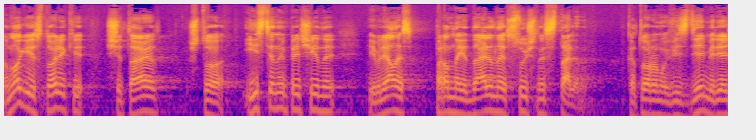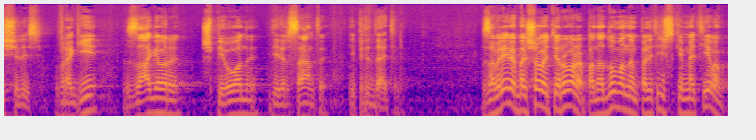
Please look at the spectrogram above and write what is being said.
Но многие историки считают, что истинной причиной являлась параноидальная сущность Сталина, которому везде мерещились враги, заговоры, шпионы, диверсанты и предатели. За время большого террора по надуманным политическим мотивам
